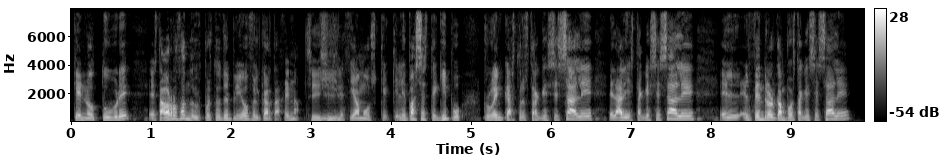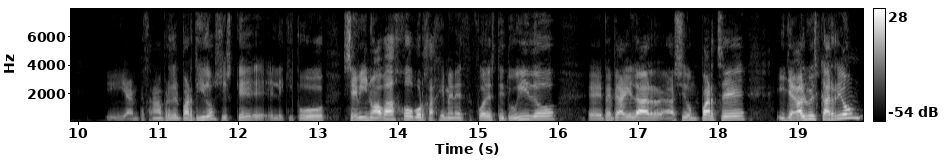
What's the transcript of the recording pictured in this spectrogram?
que en octubre estaba rozando los puestos de playoff el Cartagena. Sí, y sí, decíamos, ¿qué, ¿qué, le pasa a este equipo? Rubén Castro está que se sale, el Adi está que se sale, el, el centro del campo está que se sale y ya empezaron a perder partidos y es que el equipo se vino abajo, Borja Jiménez fue destituido, eh, Pepe Aguilar ha sido un parche y llega Luis Carrión,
